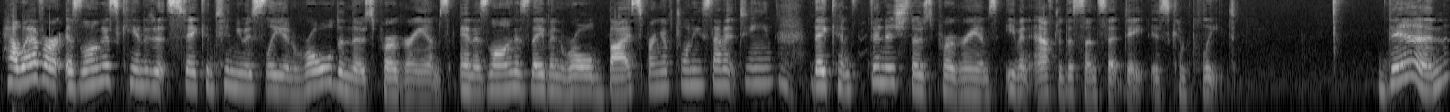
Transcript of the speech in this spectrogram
However, as long as candidates stay continuously enrolled in those programs and as long as they've enrolled by spring of 2017, mm. they can finish those programs even after the sunset date is complete. Then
